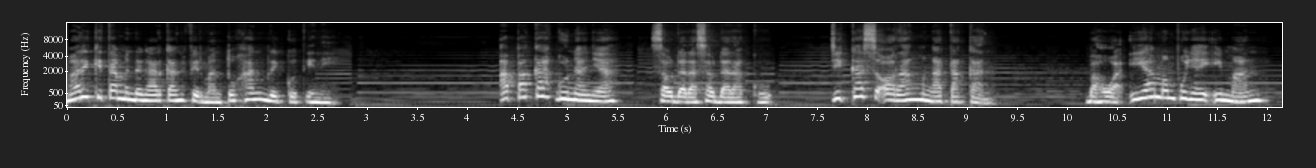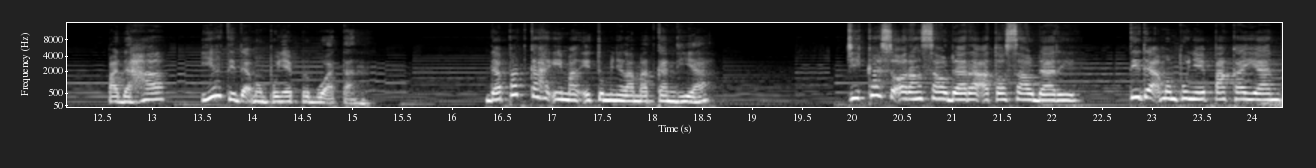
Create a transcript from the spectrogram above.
Mari kita mendengarkan firman Tuhan berikut ini. Apakah gunanya, saudara-saudaraku, jika seorang mengatakan, bahwa ia mempunyai iman, padahal ia tidak mempunyai perbuatan. Dapatkah iman itu menyelamatkan dia? Jika seorang saudara atau saudari tidak mempunyai pakaian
